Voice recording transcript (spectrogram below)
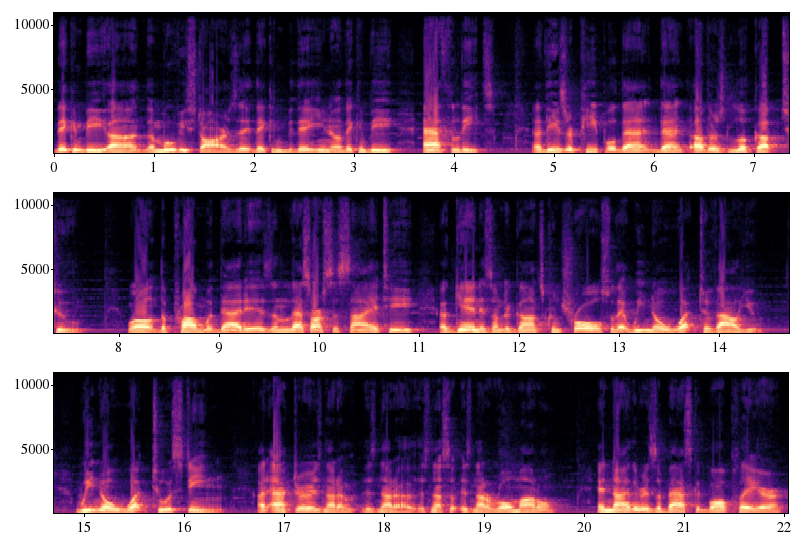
they can be uh, the movie stars. They, they can be, they, you know, they can be athletes. These are people that, that others look up to. Well, the problem with that is, unless our society, again, is under God's control so that we know what to value, we know what to esteem. An actor is not a, is not a, is not, so, is not a role model, and neither is a basketball player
